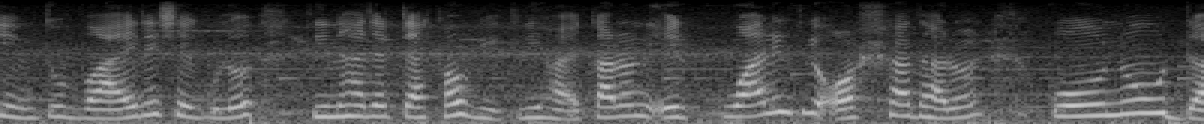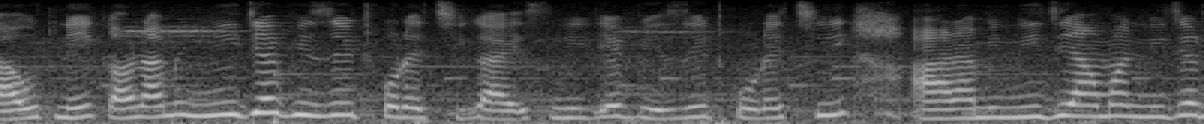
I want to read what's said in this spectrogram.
কিন্তু বাইরে সেগুলো তিন হাজার টাকাও বিক্রি হয়। কারণ এর কোয়ালিটি অসাধারণ, কোনো ডাউট নেই। কারণ আমি নিজে ভিজিট করেছি গাইস নিজে ভিজিট করেছি। আর আমি নিজে আমার নিজের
